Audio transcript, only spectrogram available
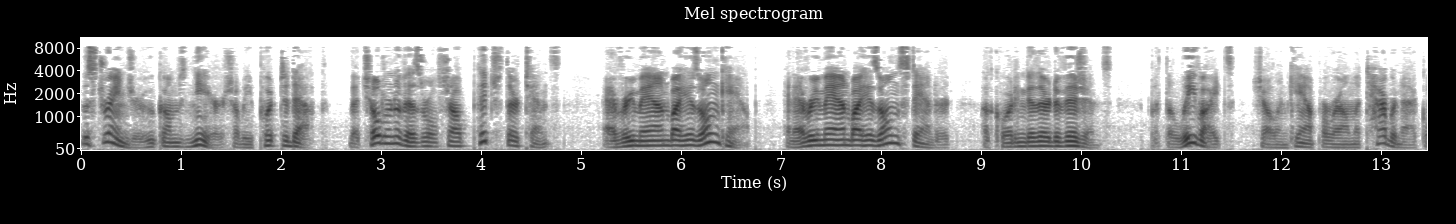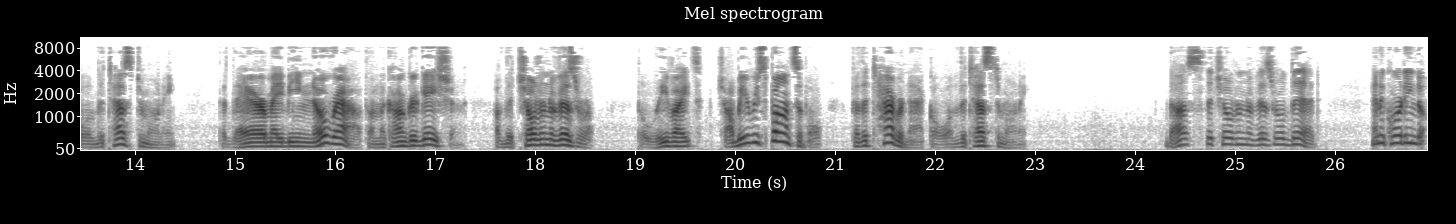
The stranger who comes near shall be put to death. The children of Israel shall pitch their tents, every man by his own camp, and every man by his own standard, according to their divisions. But the Levites shall encamp around the tabernacle of the testimony, that there may be no wrath on the congregation of the children of Israel. The Levites shall be responsible for the tabernacle of the testimony. Thus the children of Israel did, and according to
